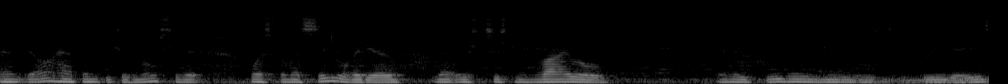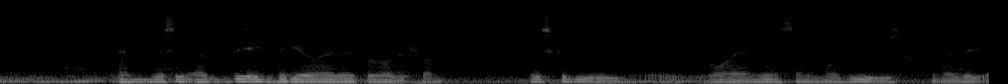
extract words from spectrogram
And it all happened because most of it was from a single video that was just viral. It made 3 million this is a big video I promoted from. This could be the reason why I'm getting so many more views for my video.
